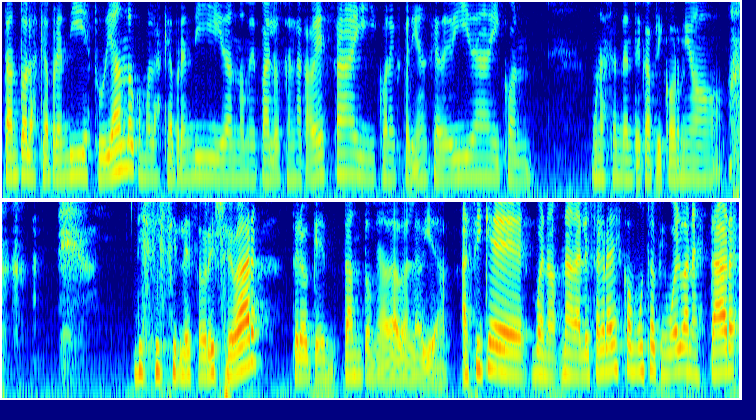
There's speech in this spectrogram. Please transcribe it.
tanto las que aprendí estudiando como las que aprendí dándome palos en la cabeza y con experiencia de vida y con un ascendente Capricornio difícil de sobrellevar pero que tanto me ha dado en la vida. Así que, bueno, nada, les agradezco mucho que vuelvan a estar,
